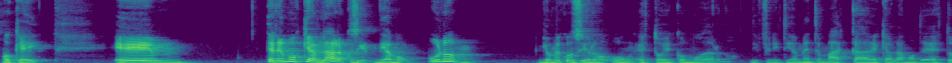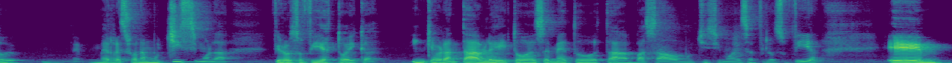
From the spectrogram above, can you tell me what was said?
Ok. Em, tenemos que hablar, pues, digamos, uno, yo me considero un estoico moderno, definitivamente, más cada vez que hablamos de esto, me resuena muchísimo la filosofía estoica inquebrantable y todo ese método está basado muchísimo en esa filosofía. Eh,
